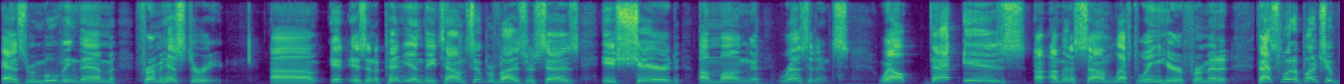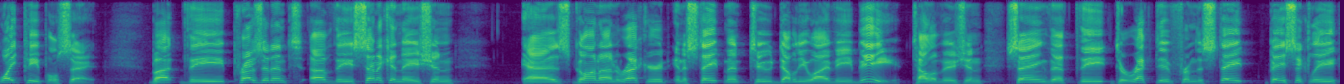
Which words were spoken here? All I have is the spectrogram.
as removing them from history. Uh, it is an opinion the town supervisor says is shared among residents. Well, that is, I'm going to sound left wing here for a minute. That's what a bunch of white people say. But the president of the Seneca Nation has gone on record in a statement to WIVB television saying that the directive from the state basically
